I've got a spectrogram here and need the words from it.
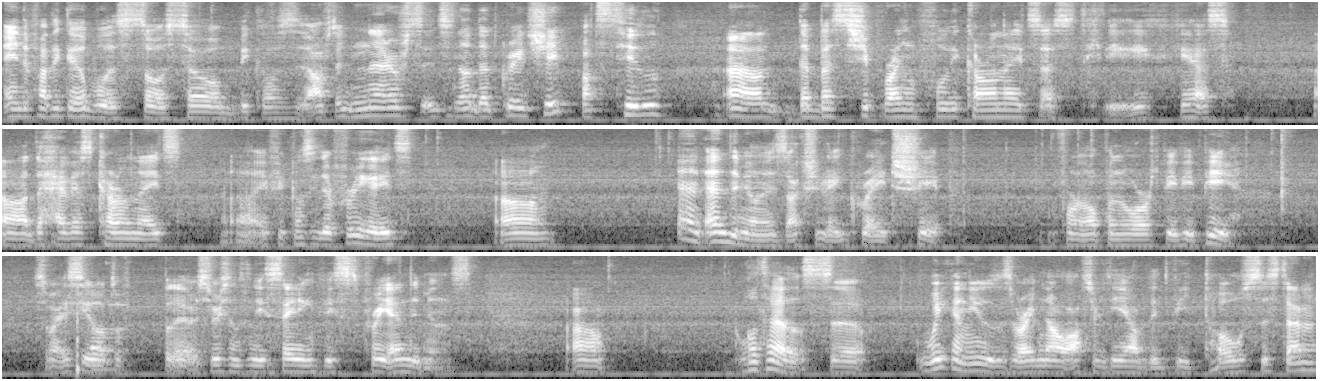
Indefatigable is so-so because after the nerfs it's not that great ship, but still uh, the best ship running fully carronades as he, he has uh, the heaviest carronades uh, if you consider frigates. Um, and Endymion is actually a great ship for an open world PvP. So I see a lot of players recently sailing these three Endymions. Uh, what else? Uh, we can use right now after the update the toll system.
